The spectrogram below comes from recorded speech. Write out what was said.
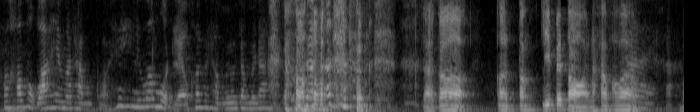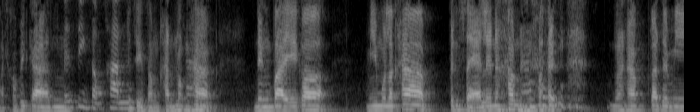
เพราะเขาบอกว่าให้มาทำก่อนเฮ้ยหรือว่าหมดแล้วค่อยไปทำไม่รู้จำไม่ได้ แต่ก็ก็ต้องรีบไปต่อนะครับ เพราะว่าใช่ค่ะบัตรคนพิการเป็นสิ่งสำคัญเป็นสิ่งสำคัญใช่มากๆหนึ่งใบก็มีมูลค่า เป็นแสนเลยนะครับหนึ่งใบนะครับ ก็จะมี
